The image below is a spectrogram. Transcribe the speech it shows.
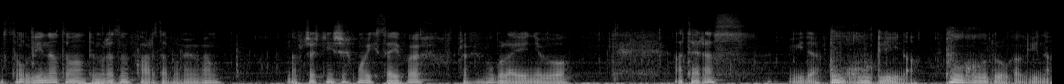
A z tą gliną to mam tym razem farta, powiem wam. Na wcześniejszych moich save'ach prawie w ogóle jej nie było. A teraz idę. Puchu glina. Puchu druga glina.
